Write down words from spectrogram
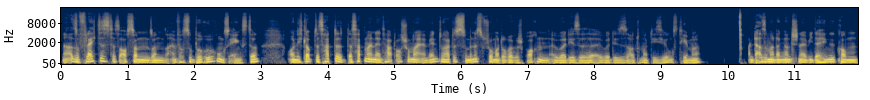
Na, also vielleicht ist das auch so ein, so ein einfach so Berührungsängste und ich glaube, das hatte, das hat man in der Tat auch schon mal erwähnt, du hattest zumindest schon mal drüber gesprochen, über diese, über dieses Automatisierungsthema. Und da sind wir dann ganz schnell wieder hingekommen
